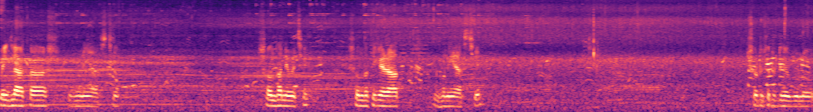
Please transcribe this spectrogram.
মেঘলা আকাশ ঘনিয়ে আসছে। সন্ধ্যা নেমেছে। সন্ধ্যা থেকে রাত ঘনিয়ে আসছে। ছোট ছোট ঢেউগুলো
